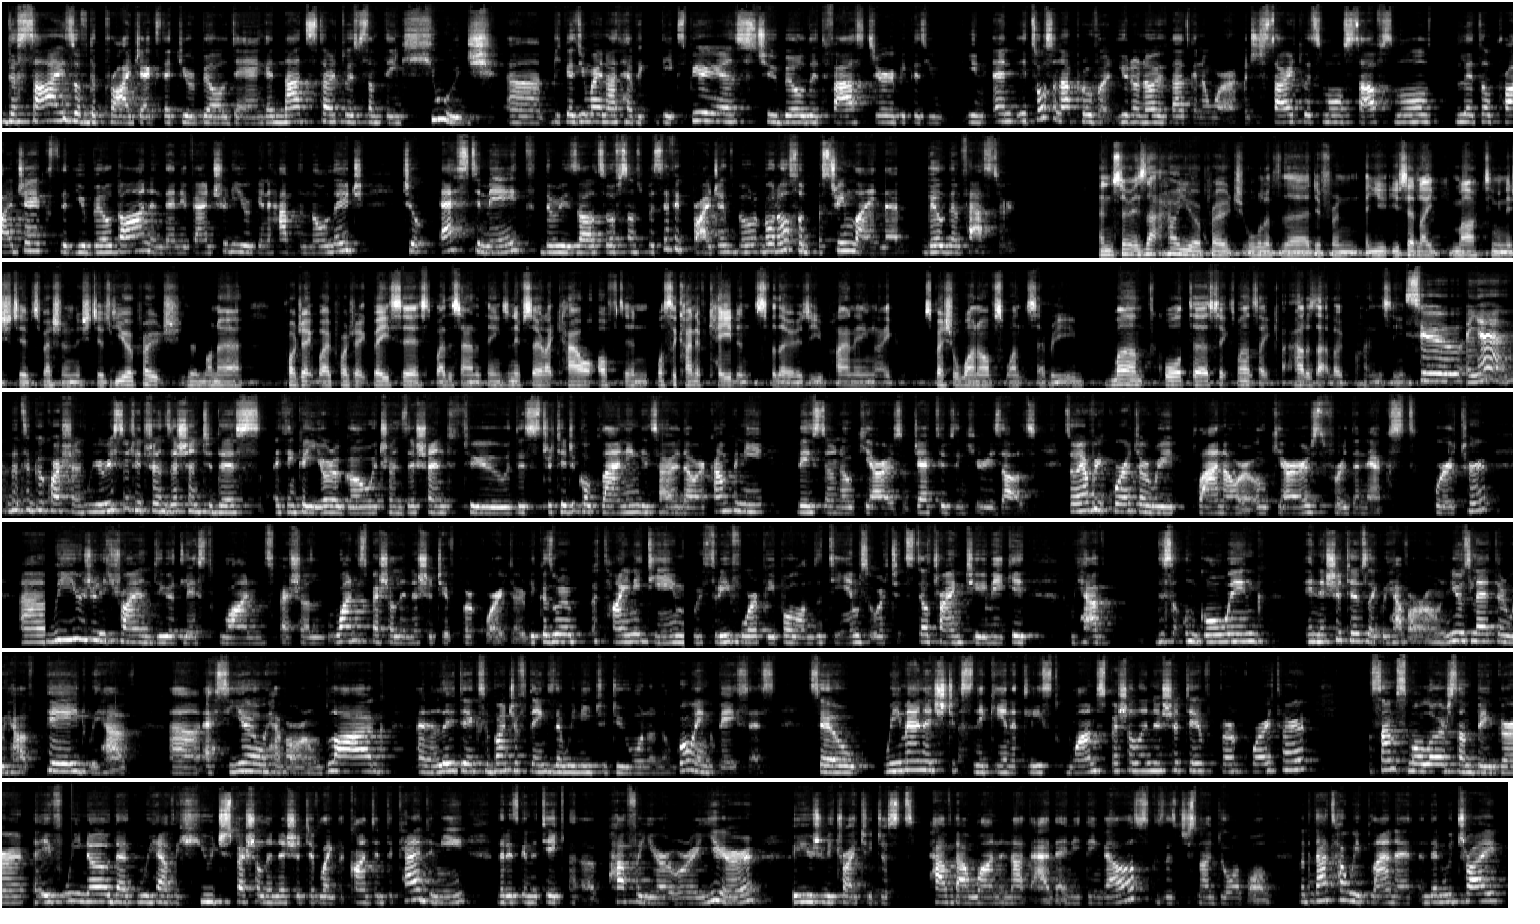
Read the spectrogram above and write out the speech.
the size of the projects that you're building and not start with something huge uh, because you might not have the experience to build it faster because you you, and it's also not proven. You don't know if that's going to work. But just start with small stuff, small little projects that you build on, and then eventually you're going to have the knowledge to estimate the results of some specific projects, but, but also streamline them, build them faster. And so, is that how you approach all of the different? You, you said like marketing initiatives, special initiatives. Do you approach them on a project by project basis by the sound of things? And if so, like how often, what's the kind of cadence for those? Are you planning like special one offs once every month, quarter, six months? Like how does that look behind the scenes? So, yeah, that's a good question. We recently transitioned to this, I think a year ago, we transitioned to this strategical planning inside our company based on OKRs, objectives, and key results. So every quarter we plan our OKRs for the next quarter um, we usually try and do at least one special one special initiative per quarter because we're a tiny team. We're three, four people on the team, so we're t- still trying to make it. We have this ongoing initiatives like we have our own newsletter, we have paid, we have uh, SEO, we have our own blog, analytics, a bunch of things that we need to do on an ongoing basis. So we managed to sneak in at least one special initiative per quarter some smaller, some bigger. If we know that we have a huge special initiative like the Content Academy that is going to take uh, half a year or a year, we usually try to just have that one and not add anything else because it's just not doable. But that's how we plan it. And then we try,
